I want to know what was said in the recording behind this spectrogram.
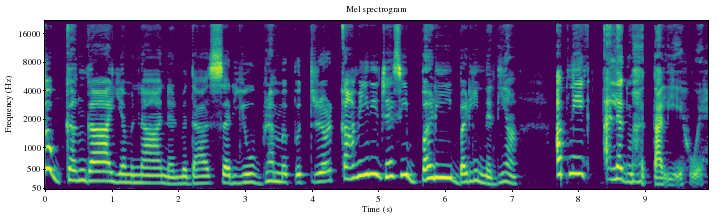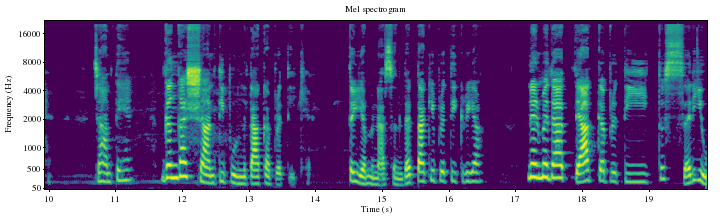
तो गंगा, यमुना, नर्मदा, सरयू, ब्रह्मपुत्र और कावेरी जैसी बड़ी बड़ी नदियाँ अपनी एक अलग महत्ता लिए हुए हैं। जानते हैं, गंगा शांति पूर्णता का प्रतीक है। तो यमुना सुंदरता की प्रतिक्रिया, नर्मदा त्याग का प्रतीक तो सरयू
